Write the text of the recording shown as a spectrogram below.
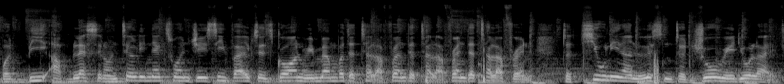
but be a blessing. Until the next one, JC Vibes is gone. Remember to tell a friend, to tell a friend, to tell a friend to tune in and listen to Joe Radio Live.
